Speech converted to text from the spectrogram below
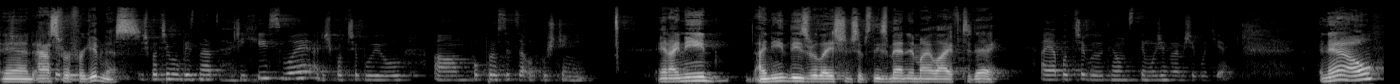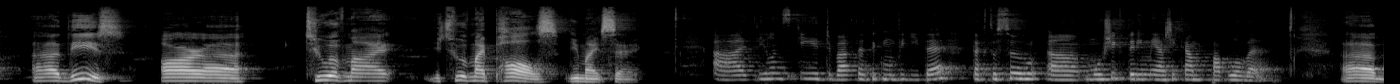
and ask for forgiveness. když potřebuji vyznat hříchy svoje a když potřebuji um, poprosit za odpuštění. And I need I need these relationships, these men in my life today. A já potřebuji tyhle ty muže v mém životě. Now, uh, these are uh, two of my two of my Pauls, you might say. A tihle ti dva, které teď vidíte, tak to jsou uh, muži, kterým já říkám Pavlové. Uh,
